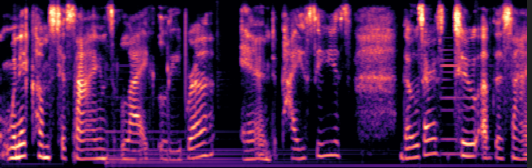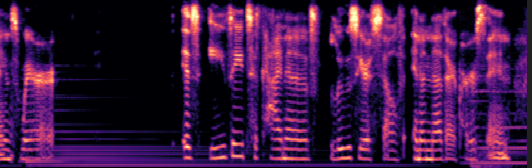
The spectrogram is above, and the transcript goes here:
when it comes to signs like Libra and Pisces, those are two of the signs where it's easy to kind of lose yourself in another person.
